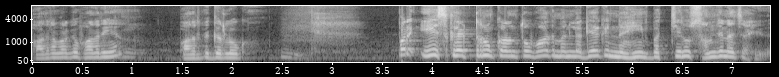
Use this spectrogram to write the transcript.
ਫਾਦਰ ਵਰਗੇ ਫਾਦਰ ਹੀ ਹਾਂ। ਫਾਦਰ ਫਿਗਰ ਲੋਕ। ਪਰ ਇਸ ਕਰੈਕਟਰ ਨੂੰ ਕਰਨ ਤੋਂ ਬਾਅਦ ਮੈਨੂੰ ਲੱਗਿਆ ਕਿ ਨਹੀਂ ਬੱਚੇ ਨੂੰ ਸਮਝਣਾ ਚਾਹੀਦਾ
